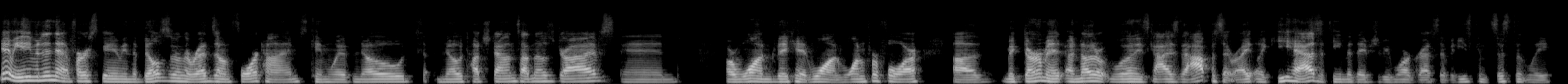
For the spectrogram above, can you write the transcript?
Yeah, I mean, even in that first game, I mean, the Bills were in the red zone four times, came with no no touchdowns on those drives, and or one they hit one, one for four. Uh, McDermott, another one of these guys, the opposite, right? Like he has a team that they should be more aggressive, and he's consistently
